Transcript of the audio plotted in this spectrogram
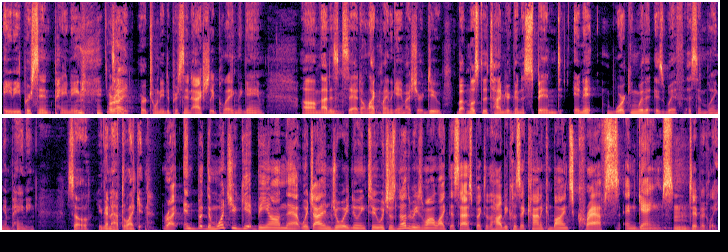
80% painting right. or 20% actually playing the game. Um, that doesn't say I don't like playing the game. I sure do. But most of the time you're going to spend in it, working with it, is with assembling and painting. So you're going to have to like it. Right. And but then once you get beyond that, which I enjoy doing too, which is another reason why I like this aspect of the hobby because it kind of combines crafts and games mm-hmm. typically.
